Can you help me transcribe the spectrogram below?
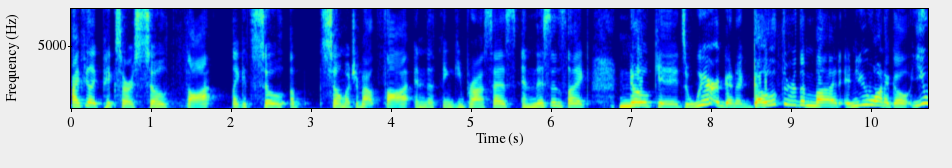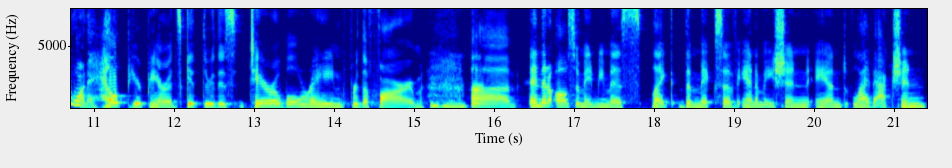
I feel like Pixar is so thought, like it's so uh, so much about thought and the thinking process, and this is like, no kids, we're gonna go through the mud, and you want to go, you want to help your parents get through this terrible rain for the farm, um, and then it also made me miss like the mix of animation and live action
